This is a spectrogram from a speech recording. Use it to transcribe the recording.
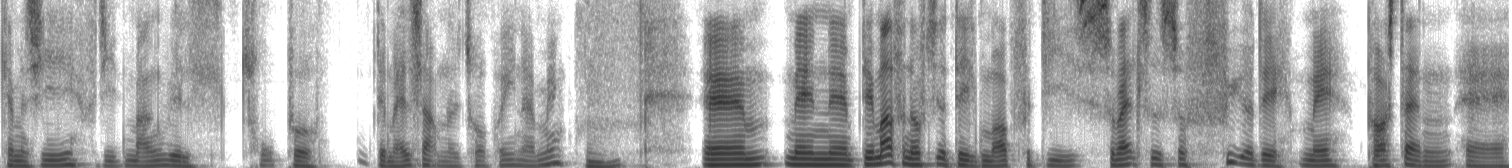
kan man sige, fordi mange vil tro på dem alle sammen, når de tror på en af dem. Ikke? Mm-hmm. Øhm, men øh, det er meget fornuftigt at dele dem op, fordi som altid så fyrer det med påstanden, af,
